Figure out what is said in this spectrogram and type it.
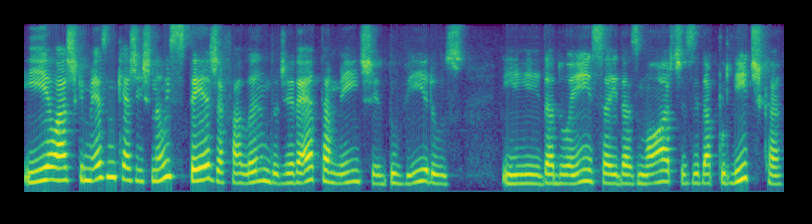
e eu acho que mesmo que a gente não esteja falando diretamente do vírus e da doença e das mortes e da política,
